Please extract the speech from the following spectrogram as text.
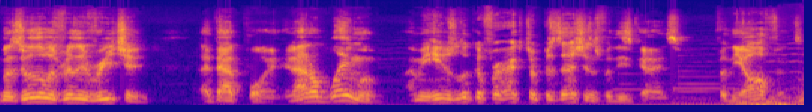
Mazzulla was really reaching at that point, and I don't blame him. I mean, he was looking for extra possessions for these guys for the offense.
